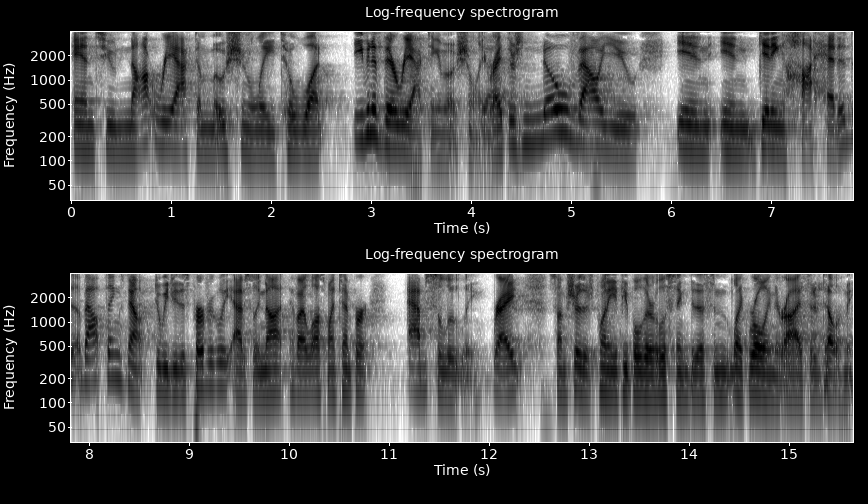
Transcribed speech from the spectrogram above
and to not react emotionally to what even if they're reacting emotionally, yeah. right? There's no value in, in getting hot headed about things. Now, do we do this perfectly? Absolutely not. Have I lost my temper? Absolutely, right? So I'm sure there's plenty of people that are listening to this and like rolling their eyes that have dealt with me.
